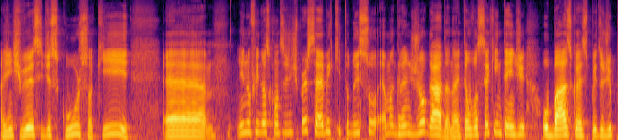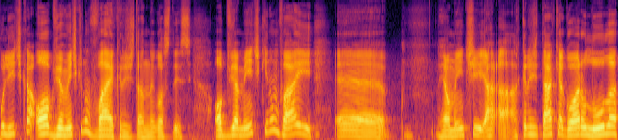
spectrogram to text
A gente viu esse discurso aqui. É, e no fim das contas a gente percebe que tudo isso é uma grande jogada, né? Então você que entende o básico a respeito de política, obviamente que não vai acreditar num negócio desse. Obviamente que não vai é, realmente a, a acreditar que agora o Lula,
